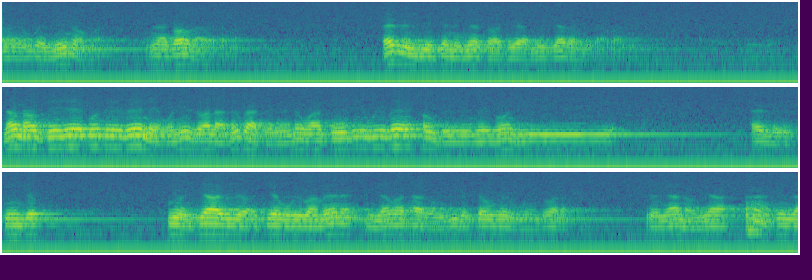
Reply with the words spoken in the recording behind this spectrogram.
ဆိုရင်ဘယ်ရင်းတော့မှာနာကောင်းလာတယ်အဲ့ဒီရေကျတဲ့မြတ်စွာဘုရားမြင်ကြတော်မူတာပါ နောက်နောက်ဖြည့်ရေကုသိဘေးနဲ့ဝိဇ္ဇဝလာဒုက္ခဆိုရင်လောကသင်ပြီးဝိဘေဟုတ်တယ်မေခွန်းဒီအဲ့ဒီအချင်းချုပ်ညွှန်ကြားပြီးတော့အကျယ်ဝေပါမယ်နဲ့ဒီရမထတော်ပြီးတော့ကျောင်းထဲဝင်သွားတာပြောရအောင်များသင်ကြ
